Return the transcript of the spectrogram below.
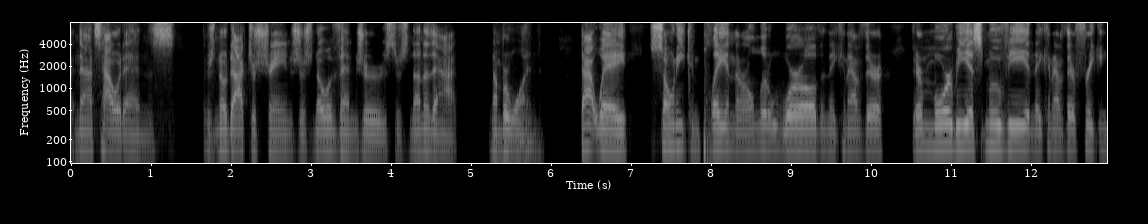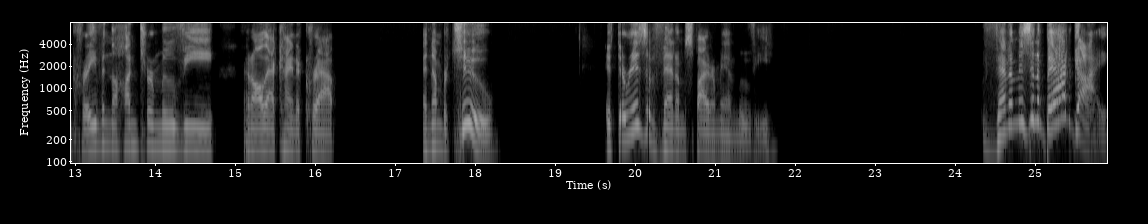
and that's how it ends. There's no Doctor Strange. There's no Avengers. There's none of that. Number one. That way, Sony can play in their own little world and they can have their their Morbius movie and they can have their freaking Kraven the Hunter movie and all that kind of crap. And number two, if there is a Venom Spider Man movie, Venom isn't a bad guy.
